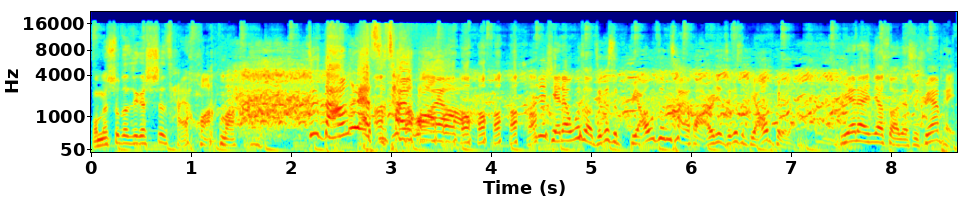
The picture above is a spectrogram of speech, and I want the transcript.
我们说的这个是才华吗？这当然是才华呀！而且现在我说这个是标准才华，而且这个是标配了。原来人家说的是选配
